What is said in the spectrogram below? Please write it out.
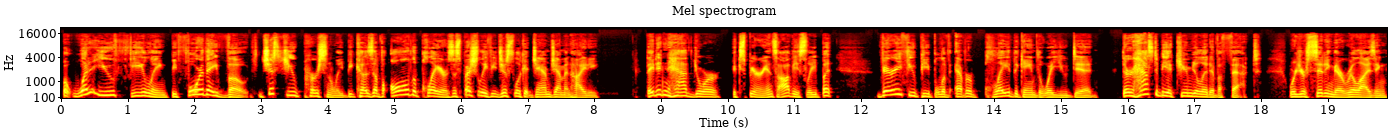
But what are you feeling before they vote? Just you personally, because of all the players, especially if you just look at Yam Yam and Heidi, they didn't have your experience, obviously, but very few people have ever played the game the way you did. There has to be a cumulative effect where you're sitting there realizing,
